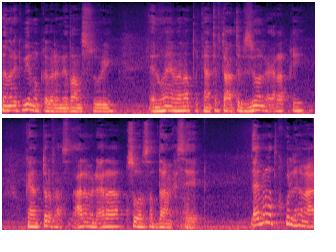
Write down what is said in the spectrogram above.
ثمن كبير من قبل النظام السوري لأنه هذه المناطق كانت تفتح على التلفزيون العراقي وكانت ترفع علم العراق صور صدام حسين. المناطق كلها مع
